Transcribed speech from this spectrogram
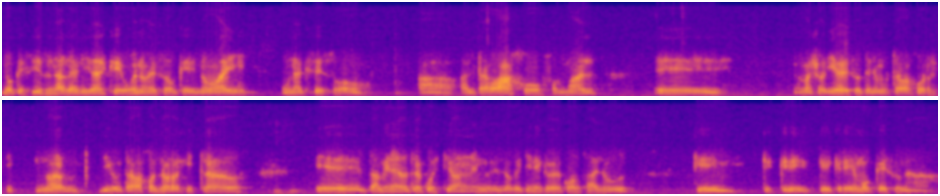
lo que sí es una realidad es que, bueno, eso, que no hay un acceso al trabajo formal. Eh, la mayoría de eso tenemos trabajos no, digo, trabajos no registrados. también hay otra cuestión en, lo que tiene que ver con salud, que, que, creemos que es una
